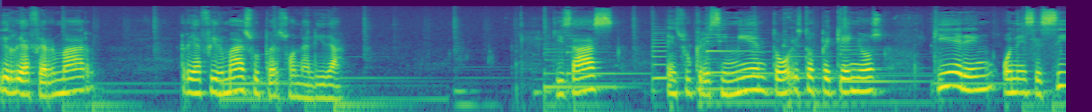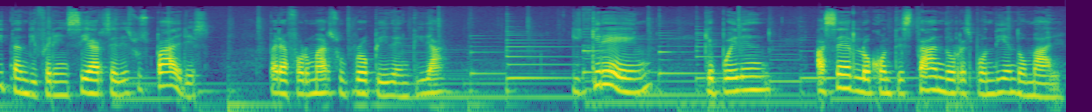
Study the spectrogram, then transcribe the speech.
y reafirmar, reafirmar su personalidad. Quizás en su crecimiento estos pequeños quieren o necesitan diferenciarse de sus padres para formar su propia identidad y creen que pueden hacerlo contestando, respondiendo mal.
